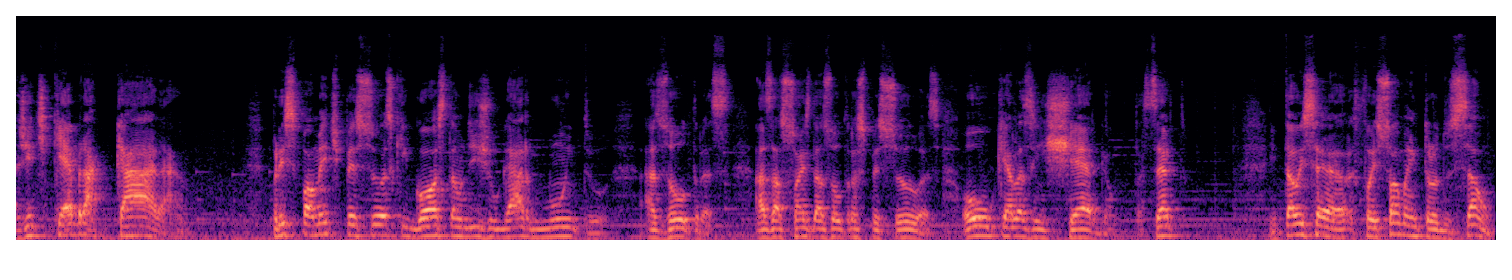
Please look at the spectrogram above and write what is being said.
A gente quebra a cara, principalmente pessoas que gostam de julgar muito as outras, as ações das outras pessoas ou o que elas enxergam, tá certo? Então isso é, foi só uma introdução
